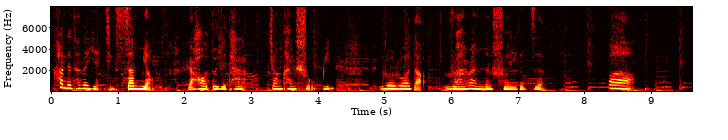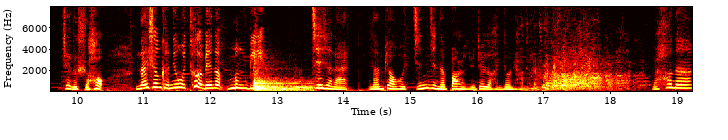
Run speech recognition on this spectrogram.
看着他的眼睛三秒，然后对着他张开手臂，弱弱的、软软的说一个字：“爸。”这个时候，男生肯定会特别的懵逼，接下来男票会紧紧的抱上去，这个很正常嘛。然后呢，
